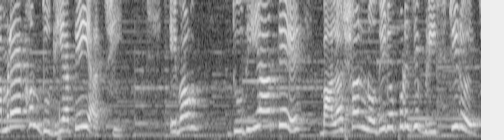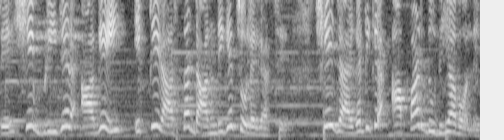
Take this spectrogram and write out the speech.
আমরা এখন দুধিয়াতেই আছি এবং দুধিয়াতে বালাসন নদীর ওপরে যে ব্রিজটি রয়েছে, সেই ব্রিজের আগেই একটি রাস্তা ডান দিকে চলে গেছে। সেই জায়গাটিকে আপার দুধিয়া বলে।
